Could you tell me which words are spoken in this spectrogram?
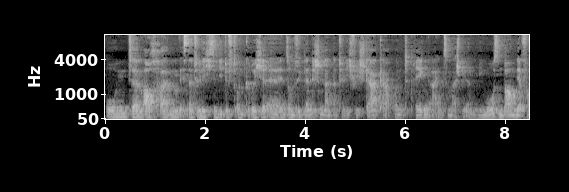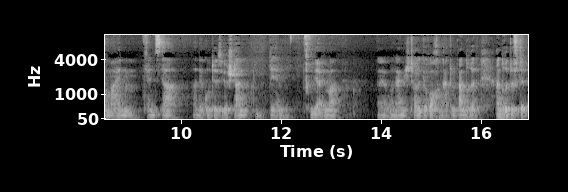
Und ähm, auch ähm, ist natürlich, sind die Düfte und Gerüche äh, in so einem südländischen Land natürlich viel stärker und prägen einen. Zum Beispiel ein Mimosenbaum, der vor meinem Fenster an der Côte d'Azur stand, der im Frühjahr immer äh, unheimlich toll gerochen hat und andere, andere Düfte.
